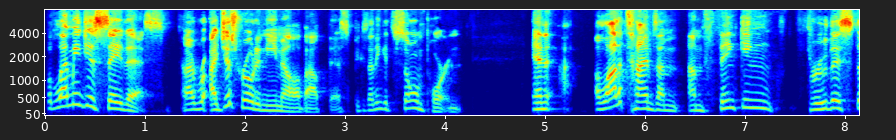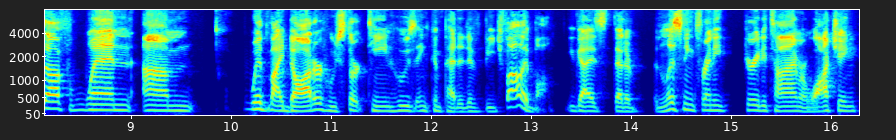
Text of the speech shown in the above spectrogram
But let me just say this. I, I just wrote an email about this because I think it's so important. And a lot of times I'm I'm thinking through this stuff when um with my daughter who's 13 who's in competitive beach volleyball. You guys that have been listening for any period of time or watching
